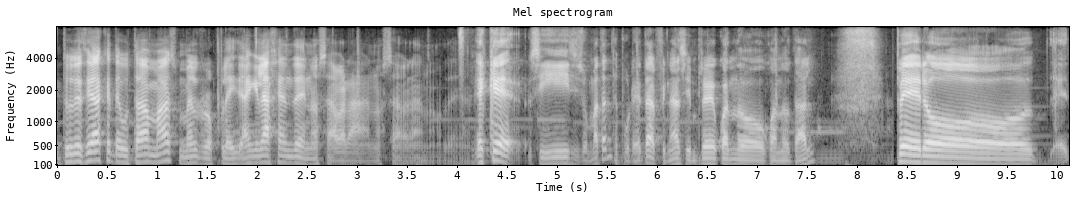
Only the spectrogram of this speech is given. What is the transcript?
Tú decías que te gustaba más Melrose Play. Aquí la gente no sabrá, no sabrá, ¿no? De- Es que sí, sí, son bastante puretas al final, siempre cuando, cuando tal. Pero eh,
